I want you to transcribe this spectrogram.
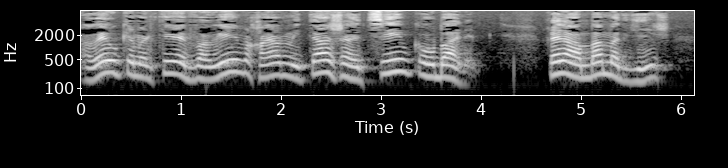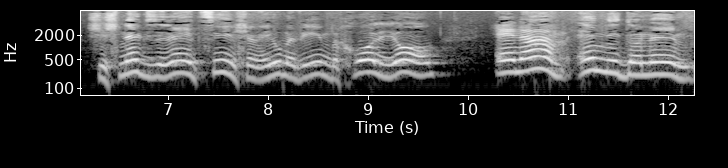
הרי הוא כמקטיר איברים וחייב מיתה שהעצים קורבן הם. לכן הרמב"ם מדגיש ששני גזירי עצים שהיו מביאים בכל יום אינם, אין נידונים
